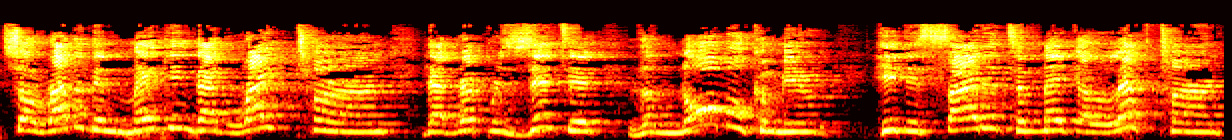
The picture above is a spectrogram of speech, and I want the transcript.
So rather than making that right turn that represented the normal commute, he decided to make a left turn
